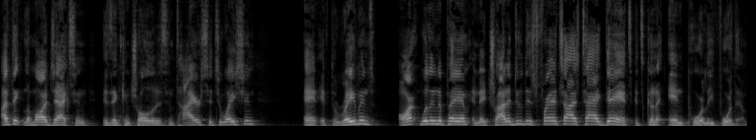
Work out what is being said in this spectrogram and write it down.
I think Lamar Jackson is in control of this entire situation. And if the Ravens aren't willing to pay him and they try to do this franchise tag dance, it's going to end poorly for them.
